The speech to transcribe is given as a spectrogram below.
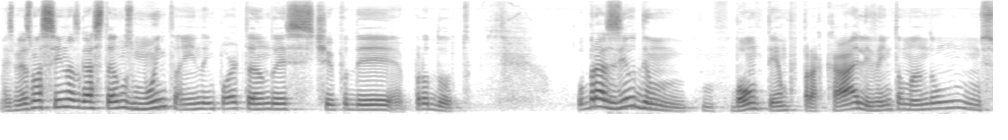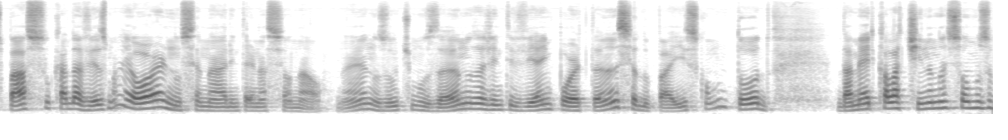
mas mesmo assim nós gastamos muito ainda importando esse tipo de produto. O Brasil, de um bom tempo para cá, ele vem tomando um espaço cada vez maior no cenário internacional. Né? Nos últimos anos, a gente vê a importância do país como um todo da América Latina nós somos o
